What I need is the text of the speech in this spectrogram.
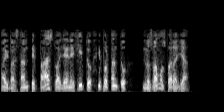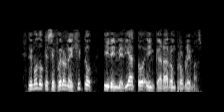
Hay bastante pasto allá en Egipto y por tanto nos vamos para allá. De modo que se fueron a Egipto y de inmediato encararon problemas.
